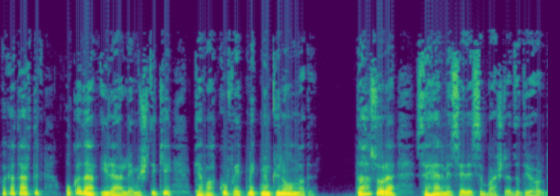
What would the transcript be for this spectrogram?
Fakat artık o kadar ilerlemişti ki tevakkuf etmek mümkün olmadı. Daha sonra seher meselesi başladı diyordu.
